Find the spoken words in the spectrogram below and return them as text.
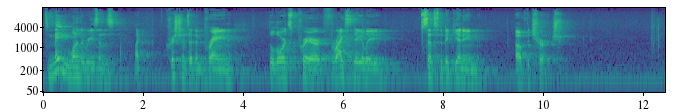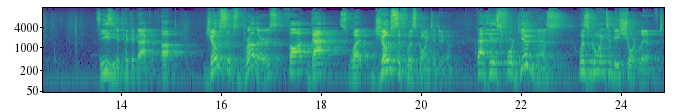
It's maybe one of the reasons, like Christians have been praying the Lord's Prayer thrice daily since the beginning of the church. It's easy to pick it back up. Joseph's brothers thought that's what Joseph was going to do, that his forgiveness was going to be short lived.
